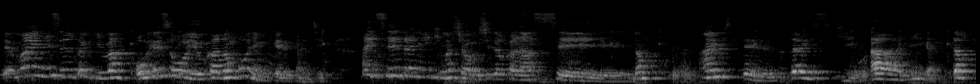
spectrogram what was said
で前にする時はおへそを床の方に向ける感じ。はい盛大にいきましょう。後ろからせーの。愛してる大好き。ありがとう。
